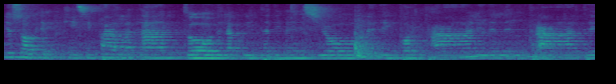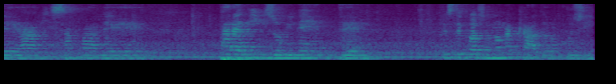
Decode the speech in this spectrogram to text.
Io so che, che si parla tanto della quinta dimensione, dei portali, delle entrate a chissà quale paradiso vivente. Queste cose non accadono così,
